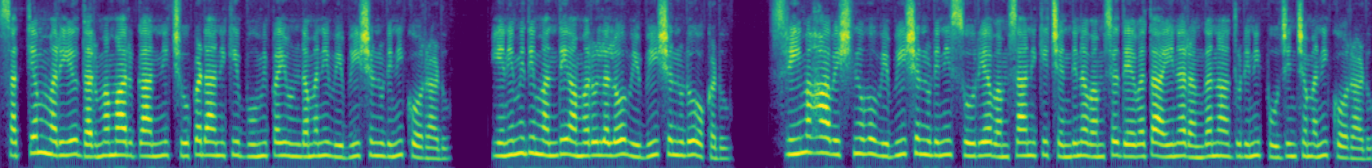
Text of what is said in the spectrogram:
సత్యం మరియు ధర్మమార్గాన్ని చూపడానికి భూమిపై ఉండమని విభీషణుడిని కోరాడు. ఎనిమిది మంది అమరులలో విభీషణుడు ఒకడు. శ్రీమహావిష్ణువు విభీషణుడిని సూర్య వంశానికి చెందిన వంశదేవత అయిన రంగనాథుడిని పూజించమని కోరాడు.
